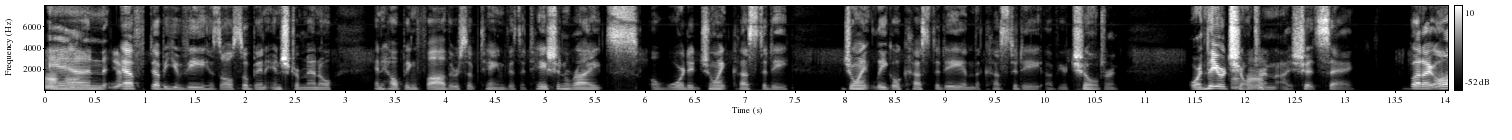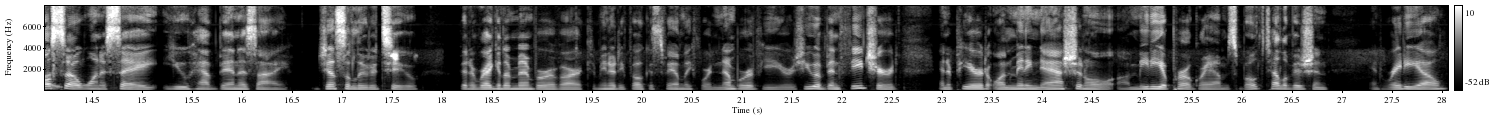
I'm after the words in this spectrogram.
Mhm. And Yep. FWV has also been instrumental in helping fathers obtain visitation rights, awarded joint custody, joint legal custody, and the custody of your children, or their children, I should say. But I Mm-hmm. Right. also want to say you have been, as I just alluded to, been a regular member of our community focused family for a number of years. You have been featured and appeared on many national uh, media programs, both television and radio.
